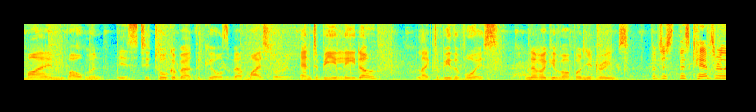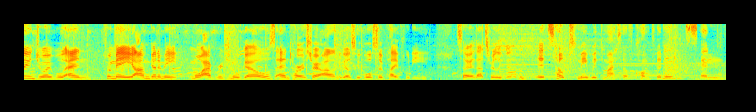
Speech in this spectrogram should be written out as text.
My involvement is to talk about the girls, about my story, and to be a leader, like to be the voice. Never give up on your dreams. But just this camp's really enjoyable, and for me, I'm going to meet more Aboriginal girls and Torres Strait Islander girls who also play footy. So that's really good. It's helped me with my self confidence and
